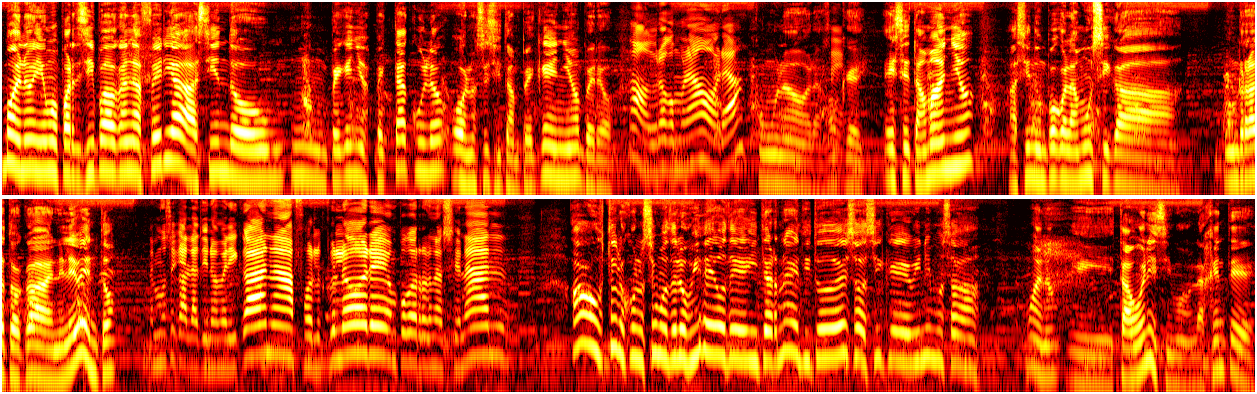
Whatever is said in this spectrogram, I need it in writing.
Bueno, y hemos participado acá en la feria haciendo un, un pequeño espectáculo, o no sé si tan pequeño, pero No, duró como una hora. como una hora, Sí. ok. Ese tamaño, haciendo un poco la música un rato acá en el evento. De música latinoamericana, folclore, un poco de rock nacional. Ah, ustedes los conocemos de los videos de internet y todo eso, así que vinimos a... Bueno, está buenísimo, la gente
